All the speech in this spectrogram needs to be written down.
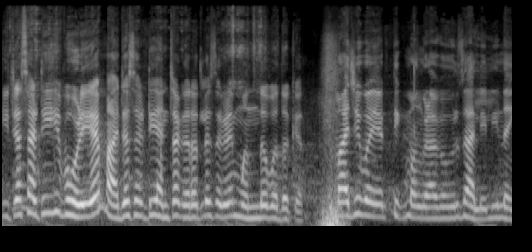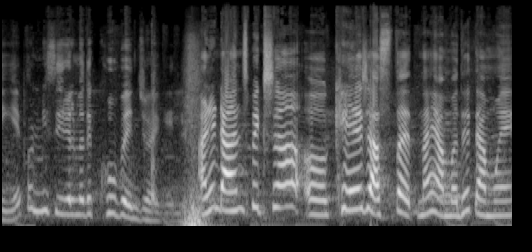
हिच्यासाठी ही भोळी आहे माझ्यासाठी यांच्या घरातले सगळे मंद बदक आहेत. माझी वैयक्तिक मंगळागौर झालेली नाहीये पण मी सिरियलमध्ये खूप एन्जॉय केली. आणि डान्सपेक्षा अ, खेळ जास्त आहेत ना यामध्ये त्यामुळे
